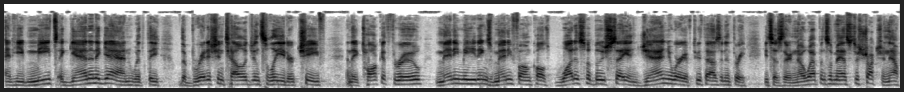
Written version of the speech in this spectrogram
And he meets again and again with the, the British intelligence leader, chief, and they talk it through, many meetings, many phone calls. What does Habbush say in January of 2003? He says there are no weapons of mass destruction. Now,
